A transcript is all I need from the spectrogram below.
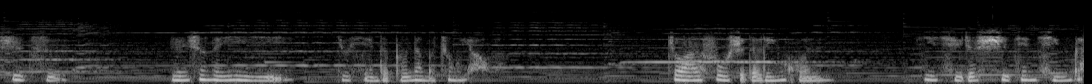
至此，人生的意义就显得不那么重要了。周而复始的灵魂。汲取着世间情感，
